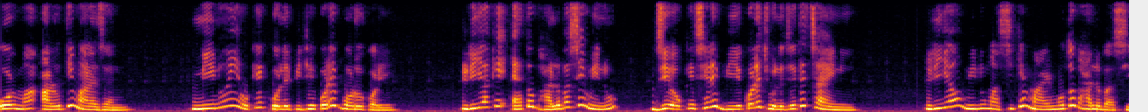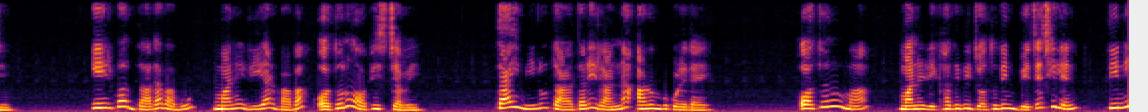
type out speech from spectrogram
ওর মা আরতি মারা যান। মিনুই ওকে কোলে পিঠে করে বড় করে। রিয়াকে এত ভালোবাসে মিনু যে ওকে ছেড়ে বিয়ে করে চলে যেতে চায়নি। রিয়াও মিনু মাসিকে মায়ের মতো ভালোবাসে। এরপর দাদাবাবু মানে রিয়ার বাবা, অতনু অফিস যাবে। তাই মিনু তাড়াতাড়ি রান্না আরম্ভ করে দেয়। অতনুর মা মানে রেখাদেবী যতদিন বেঁচে ছিলেন, তিনি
